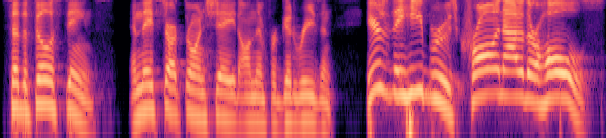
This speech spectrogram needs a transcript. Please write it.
said the Philistines. And they start throwing shade on them for good reason. Here's the Hebrews crawling out of their holes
